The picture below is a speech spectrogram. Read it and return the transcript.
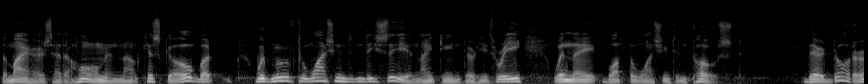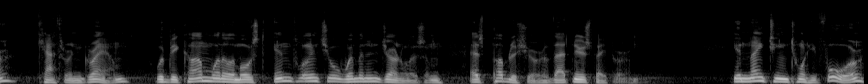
The Meyers had a home in Mount Kisco, but would move to Washington, D.C. in 1933 when they bought the Washington Post. Their daughter, Katharine Graham, would become one of the most influential women in journalism as publisher of that newspaper. In 1924,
